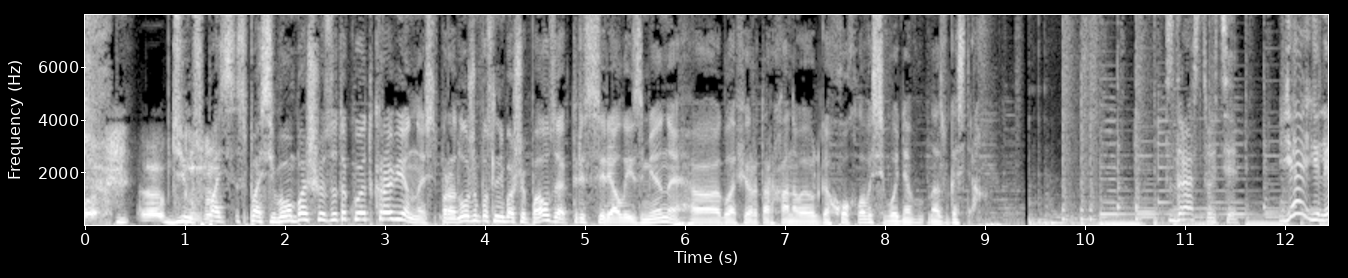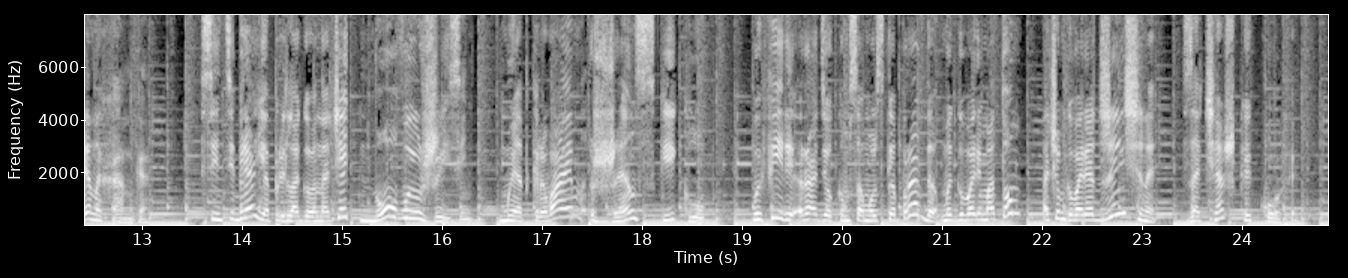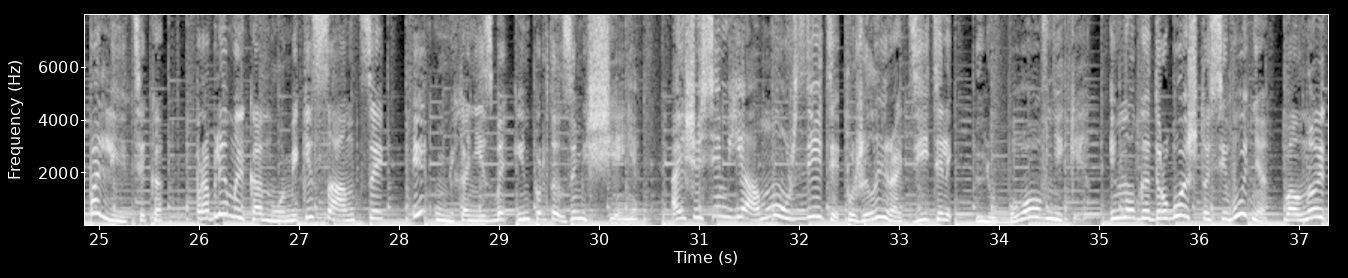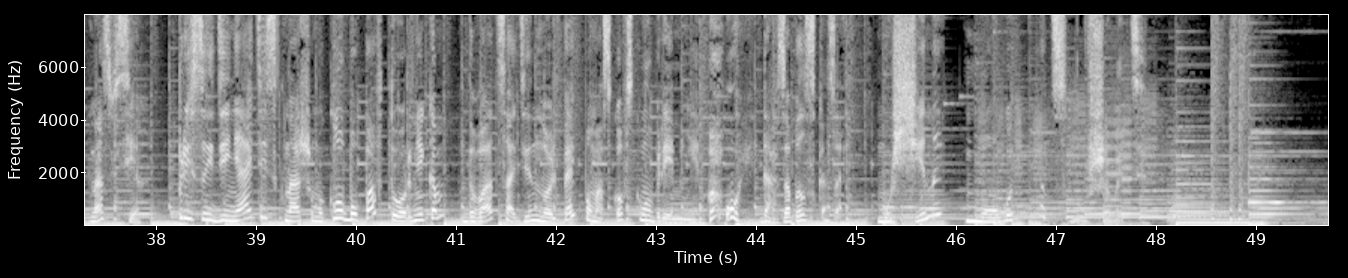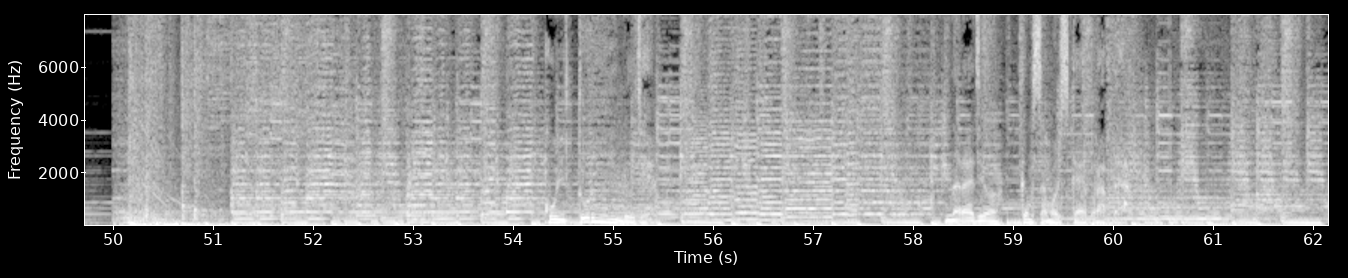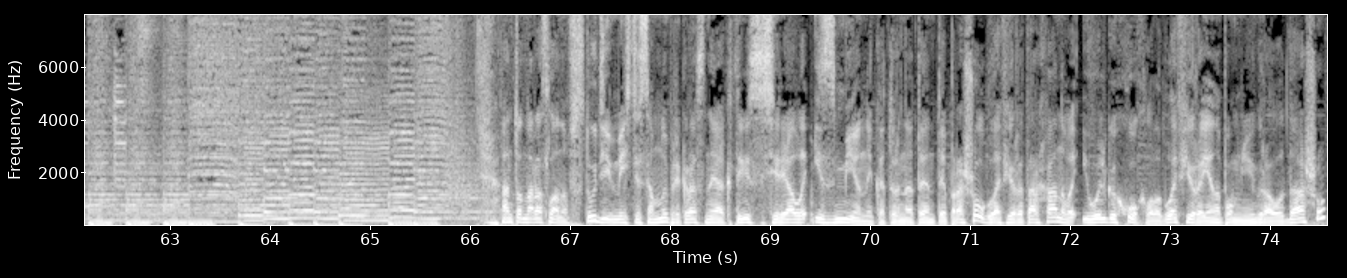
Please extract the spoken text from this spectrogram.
э, Дим, мгм. спас- спасибо вам большое за такую откровенность. Продолжим после небольшой паузы. Актриса сериала «Измены» э, Глафира Тарханова и Ольга Хохлова сегодня у нас в гостях. Здравствуйте, я Елена Ханга. С сентября я предлагаю начать новую жизнь. Мы открываем женский клуб. В эфире радио «Комсомольская правда» мы говорим о том, о чем говорят женщины за чашкой кофе. Политика, проблемы экономики, санкции и механизмы импортозамещения. А еще семья, муж, дети, пожилые родители, любовники и многое другое, что сегодня волнует нас всех. Присоединяйтесь к нашему клубу по вторникам 21.05 по московскому времени. Ой, да, забыл сказать. Мужчины могут подслушивать. Культурные люди. На радио «Комсомольская правда». Антон Арасланов в студии вместе со мной прекрасная актриса сериала «Измены», который на ТНТ прошел, Глафира Тарханова и Ольга Хохлова. Глафира, я напомню, играла Дашу,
